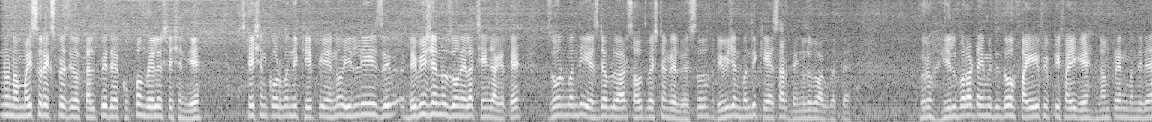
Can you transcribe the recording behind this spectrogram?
ಇನ್ನು ನಮ್ಮ ಮೈಸೂರು ಎಕ್ಸ್ಪ್ರೆಸ್ ಇವಾಗ ತಲುಪಿದೆ, ಕುಪ್ಪಂ ರೈಲ್ವೆ ಸ್ಟೇಷನ್ಗೆ. ಸ್ಟೇಷನ್ ಕೋಡ್ ಬಂದು ಕೆ ಪಿ ಎನ್ನು ಇಲ್ಲಿ ಡಿವಿಷನ್ನು ಝೋನ್ ಎಲ್ಲ ಚೇಂಜ್ ಆಗುತ್ತೆ. ಝೋನ್ ಬಂದು S W R south western railways. Division ಬಂದು ಕೆ ಎಸ್ ಆರ್ ಬೆಂಗಳೂರು ಆಗಿಬಿಡುತ್ತೆ. ಗುರು, ಇಲ್ಲಿ ಬರೋ ಟೈಮ್ ಇದ್ದಿದ್ದು ಫೈವ್ ಫಿಫ್ಟಿ ಫೈವ್ಗೆ. ನಮ್ಮ ಟ್ರೈನ್ ಬಂದಿದೆ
